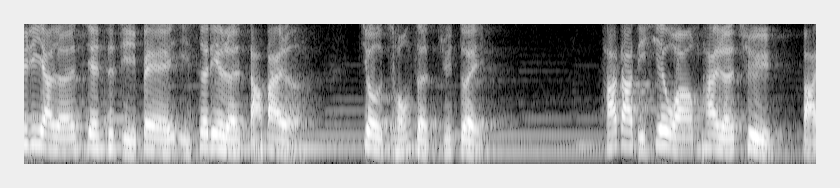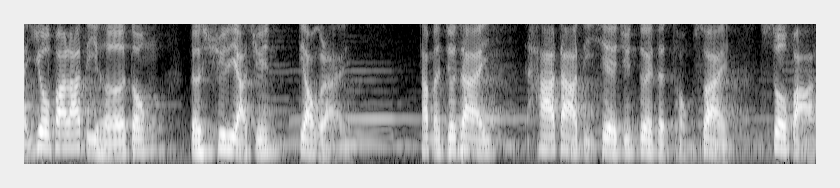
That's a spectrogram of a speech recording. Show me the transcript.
叙利亚人见自己被以色列人打败了，就重整军队。哈大底谢王派人去把幼发拉底河东的叙利亚军调过来，他们就在哈大底谢军队的统帅朔法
